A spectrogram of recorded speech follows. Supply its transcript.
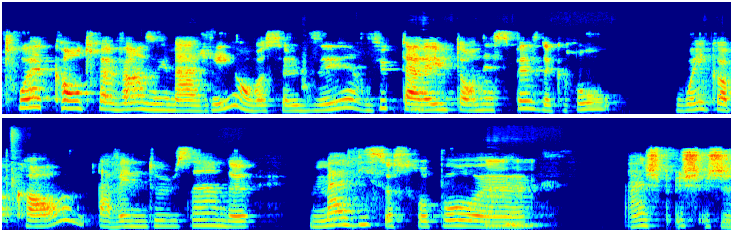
toi, contre vents et marées, on va se le dire, vu que tu avais eu ton espèce de gros wake-up call à 22 ans de ma vie, ce sera pas. Euh, mm-hmm. hein, je, je,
